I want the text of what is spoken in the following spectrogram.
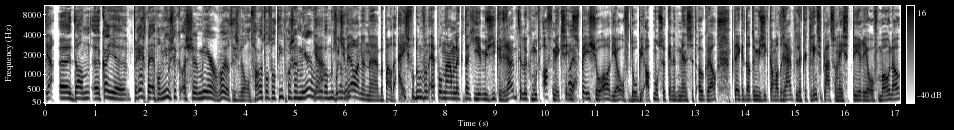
ja. uh, dan uh, kan je terecht bij Apple Music als je meer royalties wil ontvangen, tot wel 10% meer. Ja, Wat moet je, moet je wel aan een uh, bepaalde eis voldoen van Apple, namelijk dat je je muziek ruimtelijk moet afmixen in oh ja. spatial audio of Dolby Atmos, zo kennen mensen het ook wel. Betekent dat de muziek dan wat ruimtelijker klinkt in plaats van alleen stereo of mono.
